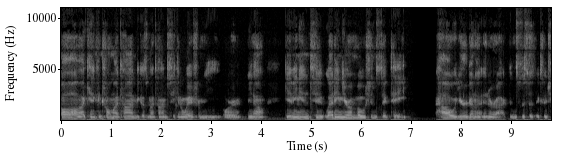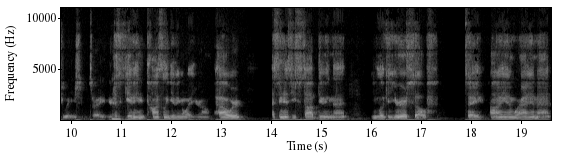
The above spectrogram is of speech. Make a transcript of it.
oh, I can't control my time because my time's taken away from me. Or, you know, giving into letting your emotions dictate how you're going to interact in specific situations, right? You're just giving, constantly giving away your own power. As soon as you stop doing that, you look at yourself, say, I am where I am at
